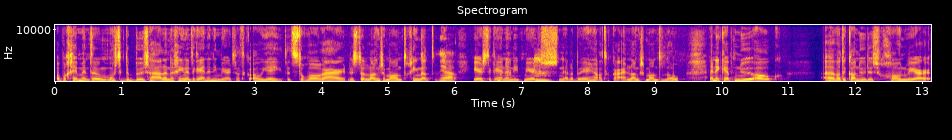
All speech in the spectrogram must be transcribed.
op een gegeven moment eh, moest ik de bus halen en dan ging het rennen niet meer. Toen dacht ik, oh jee, dat is toch wel raar. Dus dan langzamerhand ging dat Ja, eerst rennen niet meer. Dus snelle bewegingen achter elkaar en langzamerhand loop. En ik heb nu ook, eh, want ik kan nu dus gewoon weer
